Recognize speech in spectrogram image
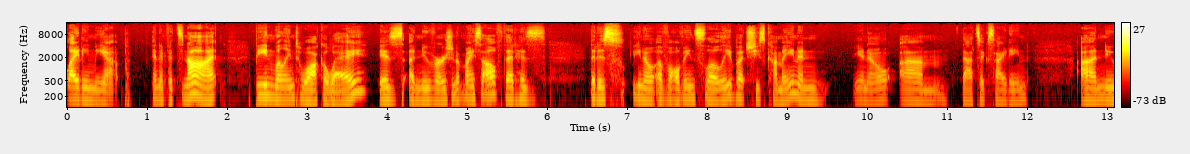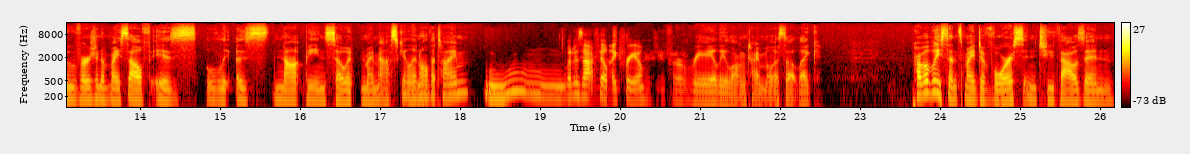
lighting me up? And if it's not, being willing to walk away is a new version of myself that has that is you know evolving slowly but she's coming and you know um, that's exciting a new version of myself is is not being so in my masculine all the time what does that feel like for you for a really long time melissa like probably since my divorce in 2000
